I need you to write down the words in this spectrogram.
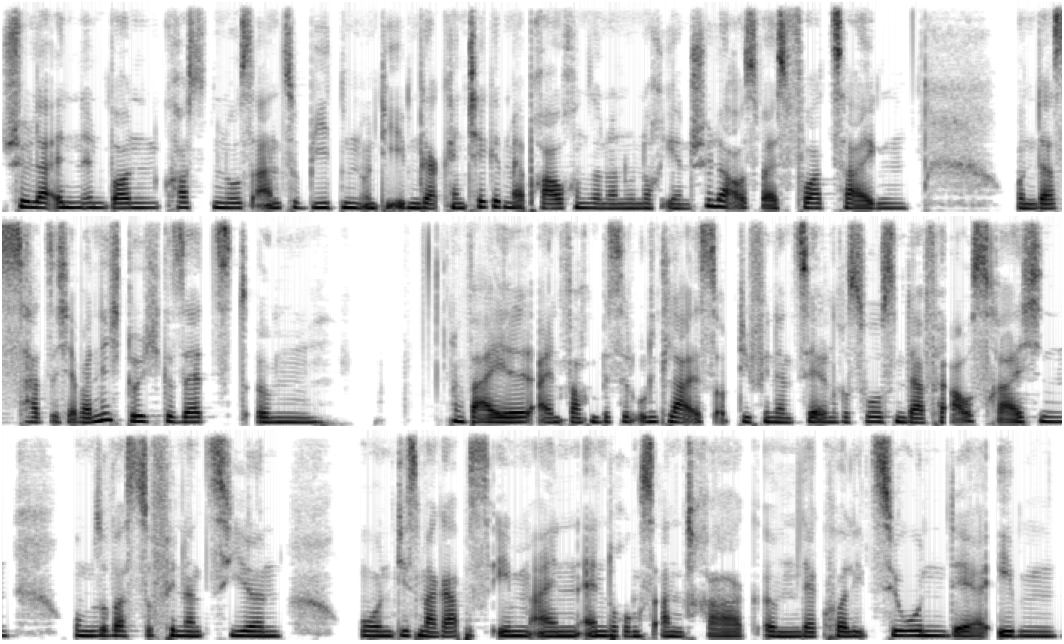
SchülerInnen in Bonn kostenlos anzubieten und die eben gar kein Ticket mehr brauchen, sondern nur noch ihren Schülerausweis vorzeigen. Und das hat sich aber nicht durchgesetzt. Ähm, weil einfach ein bisschen unklar ist, ob die finanziellen Ressourcen dafür ausreichen, um sowas zu finanzieren. Und diesmal gab es eben einen Änderungsantrag ähm, der Koalition, der eben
